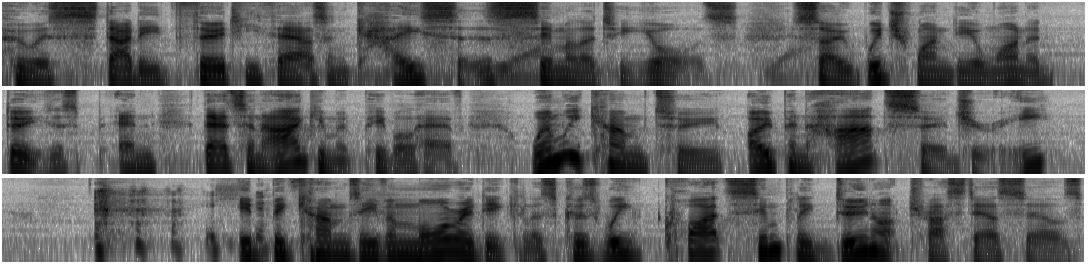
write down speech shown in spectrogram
who has studied thirty thousand cases Yeah. similar to yours. Yeah. So which one do you want to do? Just- And that's an argument people have. When we come to open heart surgery, it becomes even more ridiculous because we quite simply do not trust ourselves.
